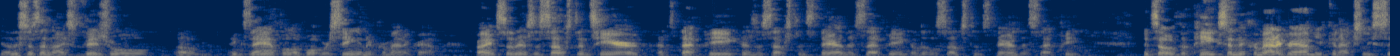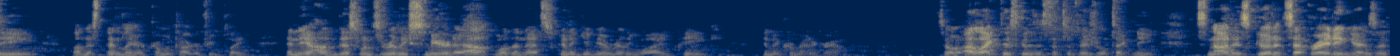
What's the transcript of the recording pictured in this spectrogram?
You know, this is a nice visual um, example of what we're seeing in the chromatogram, right? So there's a substance here, that's that peak. There's a substance there, that's that peak. A little substance there, that's that peak. And so the peaks in the chromatogram you can actually see on this thin layer chromatography plate. And yeah, this one's really smeared out. Well, then that's going to give you a really wide peak in the chromatogram. So I like this because it's such a visual technique. It's not as good at separating as a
